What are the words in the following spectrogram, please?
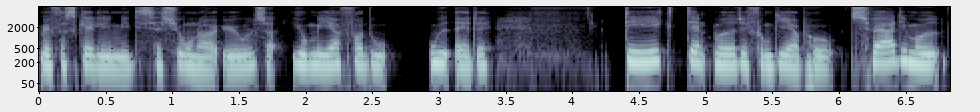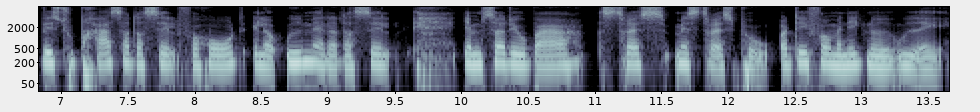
med forskellige meditationer og øvelser, jo mere får du ud af det. Det er ikke den måde, det fungerer på. Tværtimod, hvis du presser dig selv for hårdt eller udmatter dig selv, jamen så er det jo bare stress med stress på, og det får man ikke noget ud af.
